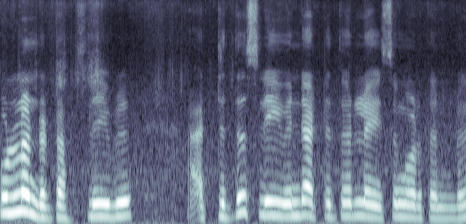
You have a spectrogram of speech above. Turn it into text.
ഫുള്ളുണ്ട് കേട്ടോ സ്ലീവ് അറ്റത്ത് സ്ലീവിന്റെ അറ്റത്ത് ഒരു ലേസും കൊടുത്തിട്ടുണ്ട്.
